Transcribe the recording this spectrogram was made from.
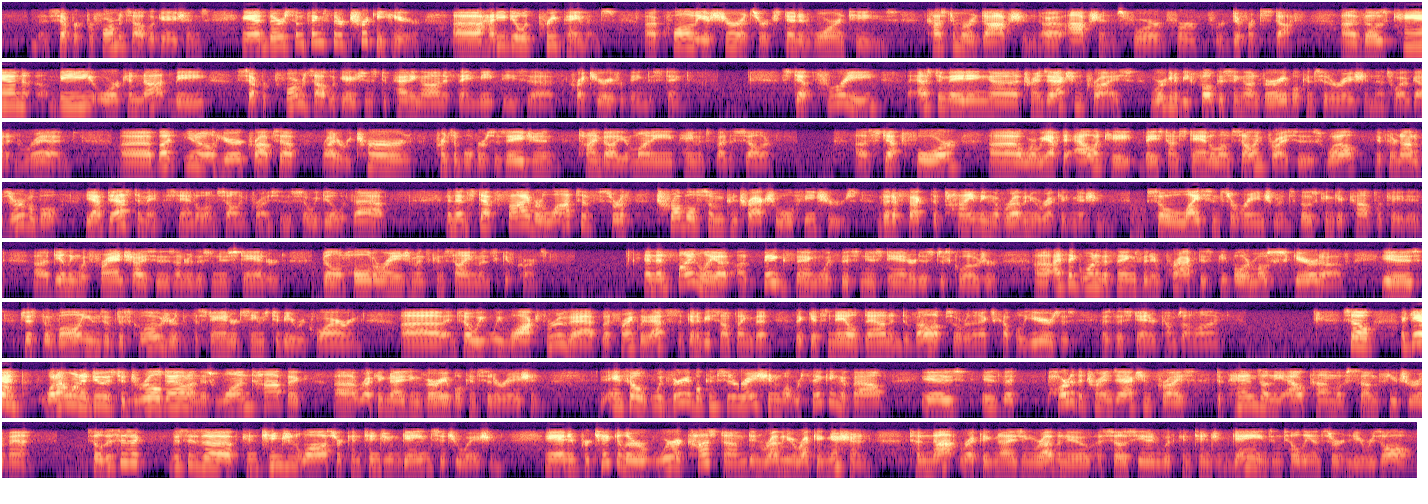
separate performance obligations, and there are some things that are tricky here. Uh, how do you deal with prepayments? Uh, quality assurance or extended warranties, customer adoption uh, options for, for, for different stuff. Uh, those can be or cannot be separate performance obligations depending on if they meet these uh, criteria for being distinct. Step three, estimating uh, transaction price, we're going to be focusing on variable consideration. That's why I've got it in red. Uh, but, you know, here crops up right of return, principal versus agent, time value of money, payments by the seller. Uh, step four, uh, where we have to allocate based on standalone selling prices, well, if they're not observable, you have to estimate the standalone selling prices, so we deal with that. And then step five are lots of sort of troublesome contractual features that affect the timing of revenue recognition. So license arrangements, those can get complicated. Uh, dealing with franchises under this new standard, bill and hold arrangements, consignments, gift cards. And then finally, a, a big thing with this new standard is disclosure. Uh, I think one of the things that in practice people are most scared of is just the volumes of disclosure that the standard seems to be requiring. Uh, and so we, we walk through that, but frankly, that's going to be something that, that gets nailed down and develops over the next couple of years as, as this standard comes online. So again, what I want to do is to drill down on this one topic, uh, recognizing variable consideration. And so with variable consideration, what we're thinking about is, is that part of the transaction price depends on the outcome of some future event. So this is a this is a contingent loss or contingent gain situation. And in particular, we're accustomed in revenue recognition to not recognizing revenue associated with contingent gains until the uncertainty resolves.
